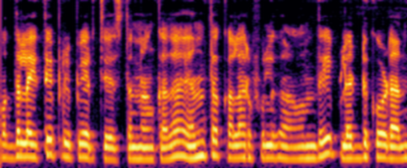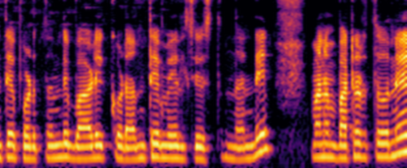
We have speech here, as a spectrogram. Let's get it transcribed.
ముద్దలైతే ప్రిపేర్ చేస్తున్నాం కదా. ఎంతో కలర్ఫుల్గా ఉంది. బ్లడ్ కూడా అంతే పడుతుంది. బాడీకి కూడా అంతే మేలు చేస్తుందండి. మనం బటర్తోనే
